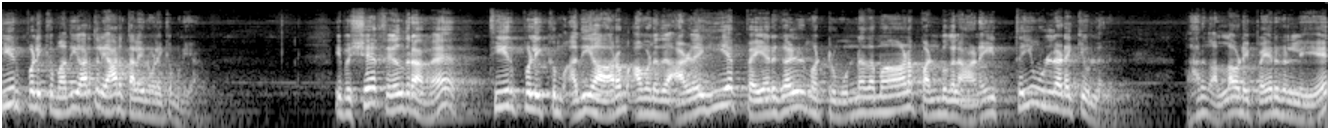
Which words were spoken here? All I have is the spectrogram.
தீர்ப்பளிக்கும் அதிகாரத்தில் யாரும் தலை நுழைக்க முடியாது. இப்போ ஷேக் எழுதுகிறாங்க தீர்ப்பளிக்கும் அதிகாரம் அவனது அழகிய பெயர்கள் மற்றும் உன்னதமான பண்புகள் அனைத்தையும் உள்ளடக்கியுள்ளது. பாருங்கள் பாருங்க அல்லாவுடைய பெயர்கள்லேயே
